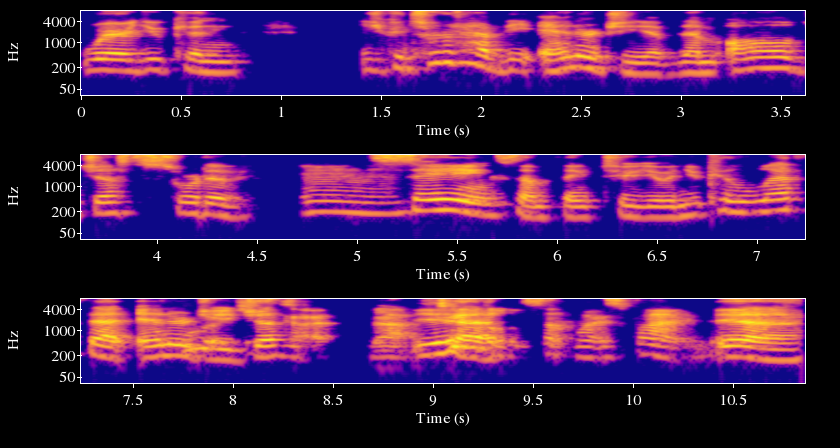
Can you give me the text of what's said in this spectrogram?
where you can you can sort of have the energy of them all just sort of mm. saying something to you and you can let that energy Ooh, just, got, yeah up my spine yeah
